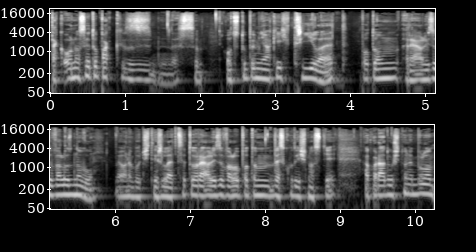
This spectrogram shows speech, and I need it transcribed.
tak ono se to pak s, s odstupem nějakých tří let potom realizovalo znovu. Jo, nebo čtyř let se to realizovalo potom ve skutečnosti. Akorát už to nebylo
